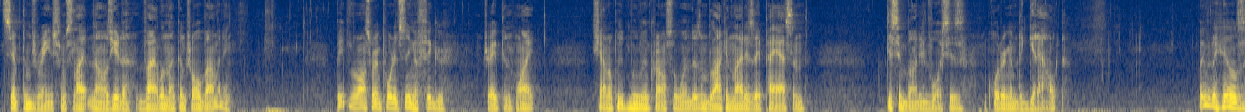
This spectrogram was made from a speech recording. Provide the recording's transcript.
Symptoms range from slight nausea to violent, uncontrolled vomiting. People have also reported seeing a figure draped in white, shadow people moving across the windows and blocking light as they pass, and disembodied voices ordering them to get out. Waverly Hills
